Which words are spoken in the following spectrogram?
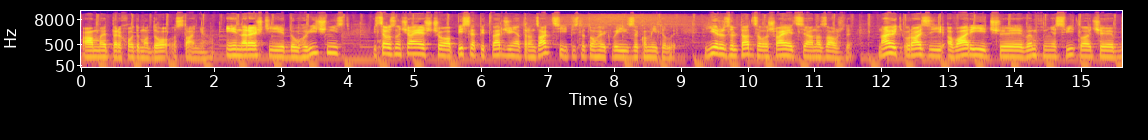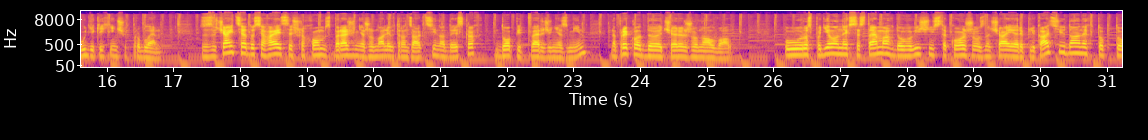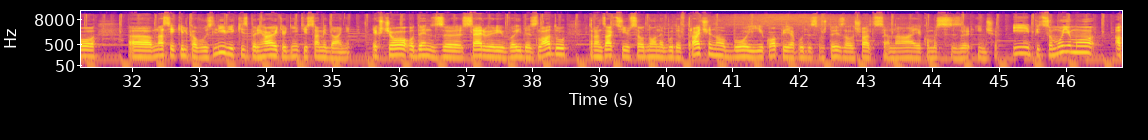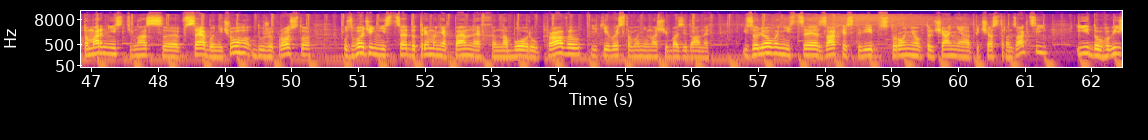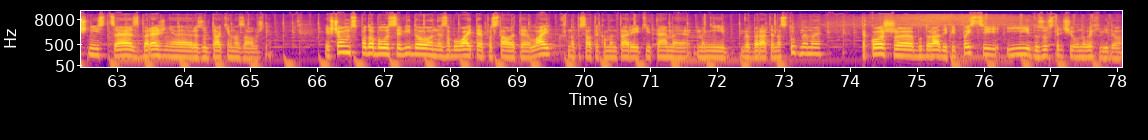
А ми переходимо до останнього. І нарешті довговічність. І це означає, що після підтвердження транзакції, після того як ви її закомітили, її результат залишається назавжди. Навіть у разі аварії чи вимкнення світла чи будь-яких інших проблем. Зазвичай це досягається шляхом збереження журналів транзакцій на дисках до підтвердження змін, наприклад, через журнал VAL. У розподілених системах довговічність також означає реплікацію даних, тобто в нас є кілька вузлів, які зберігають одні й ті самі дані. Якщо один з серверів вийде з ладу, транзакцію все одно не буде втрачено, бо її копія буде завжди залишатися на якомусь з інших. І підсумуємо, атомарність в нас е, все або нічого, дуже просто. Узгодженість це дотримання певних набору правил, які виставлені в нашій базі даних. Ізольованість це захист від стороннього втручання під час транзакцій, і довговічність це збереження результатів назавжди. Якщо вам сподобалося відео, не забувайте поставити лайк, написати коментарі, які теми мені вибирати наступними. Також е, буду радий підписці і до зустрічі у нових відео.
